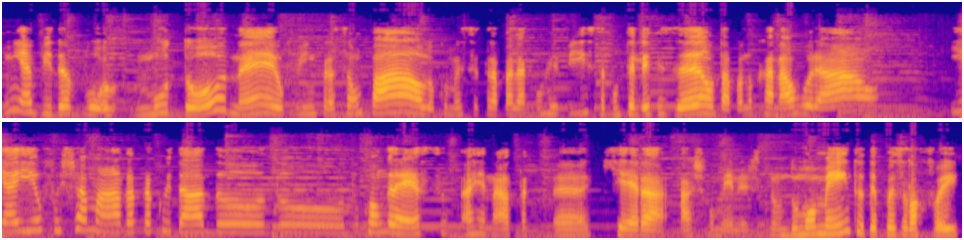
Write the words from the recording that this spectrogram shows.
Minha vida mudou, né? Eu vim para São Paulo, comecei a trabalhar com revista, com televisão, estava no canal rural. E aí eu fui chamada para cuidar do, do, do, congresso. A Renata, uh, que era, acho, o manager do momento, depois ela foi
